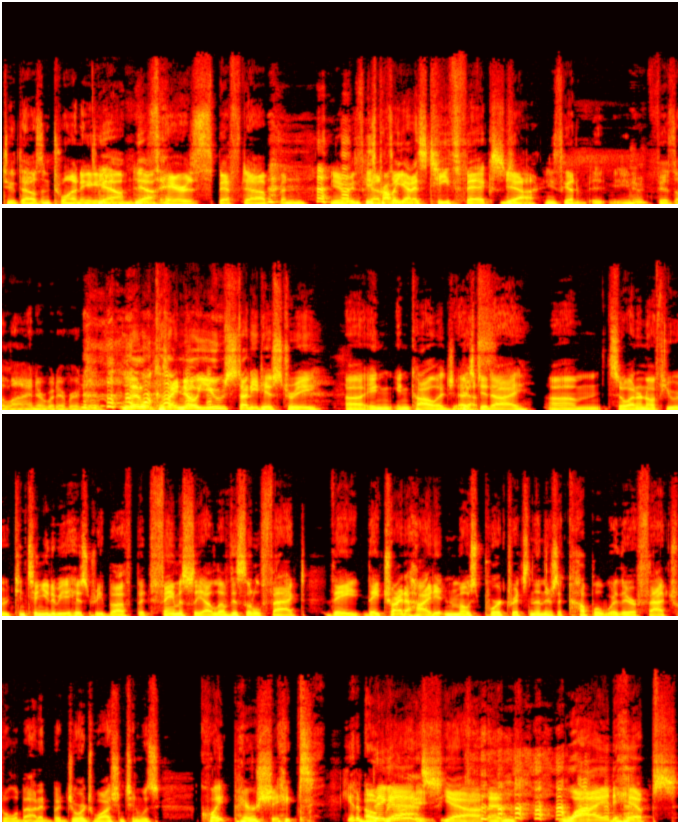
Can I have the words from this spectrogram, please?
2020. Yeah, yeah. His hair's spiffed up, and you know he's, he's probably some- got his teeth fixed. yeah, he's got you know Invisalign or whatever it is. little because I know you studied history uh, in in college, as Yes. did I. Um, so I don't know if you were, continue to be a history buff, but famously, I love this little fact. They they try to hide it in most portraits, and then there's a couple where they're factual about it. But George Washington was quite pear shaped. He had a Oh, big really? ass, yeah, and wide hips,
